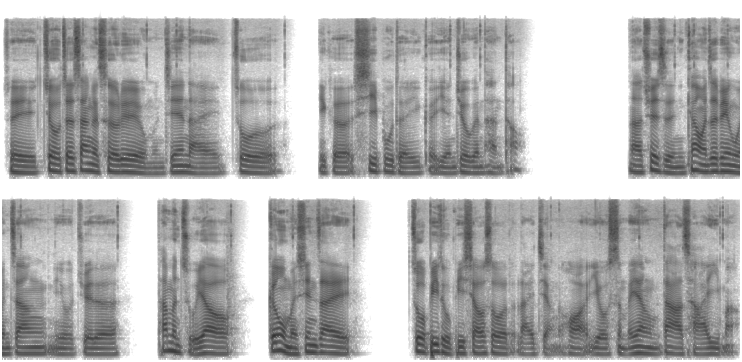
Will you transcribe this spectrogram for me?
所以就这三个策略，我们今天来做一个细部的一个研究跟探讨。那确实，你看完这篇文章，你有觉得他们主要跟我们现在做 B to B 销售来讲的话，有什么样大的差异吗？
